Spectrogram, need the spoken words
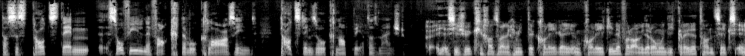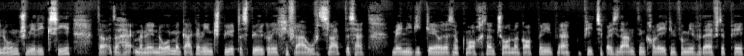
Dass es trotzdem so viele Fakten, die klar sind, trotzdem so knapp wird. Was meinst du? Äh, es ist wirklich, also wenn ich mit den Kollegen und Kolleginnen vor allem mit der Romandie geredet habe, es ist enorm schwierig gewesen. Da, da hat man einen enormen Gegenwind gespürt, das bürgerliche Frau aufzutreten. Es hat wenige gegeben, die das noch gemacht haben. Joanna Gappeni, äh, Vizepräsidentin, Kollegin von mir von der FDP,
